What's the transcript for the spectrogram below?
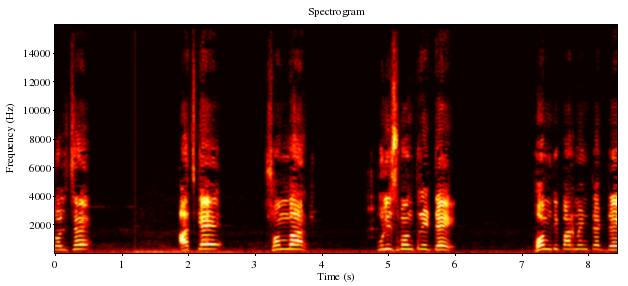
চলছে। আজকে সোমবার, পুলিশ মন্ত্রীর ডে, হোম ডিপার্টমেন্টের ডে।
